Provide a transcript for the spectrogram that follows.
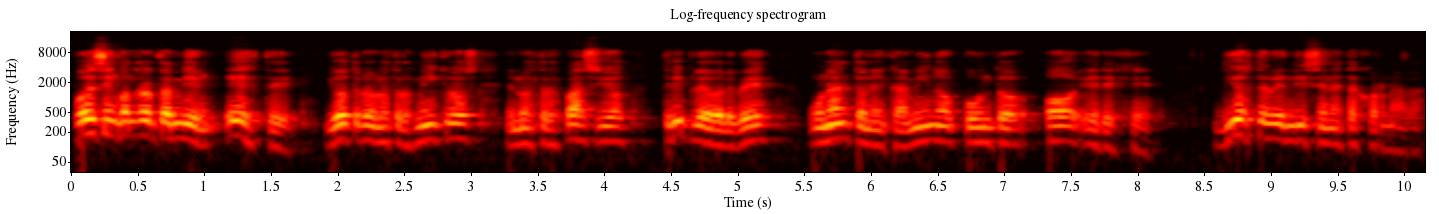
Puedes encontrar también este y otro de nuestros micros en nuestro espacio www.unaltonelcamino.org. Dios te bendice en esta jornada.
